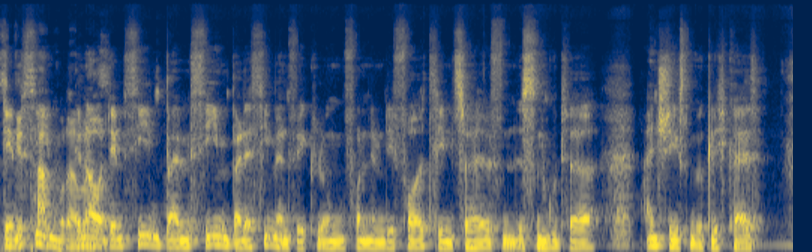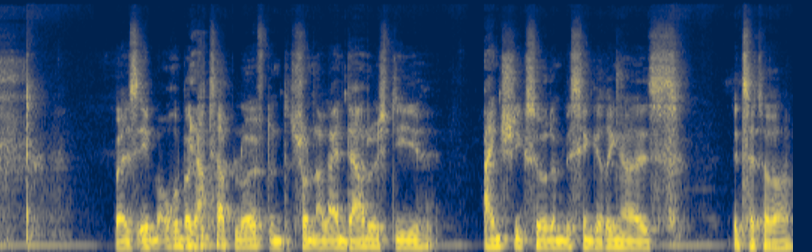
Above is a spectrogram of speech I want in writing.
dem GitHub Theme, genau, was? dem Theme, beim Theme, bei der Theme-Entwicklung von dem Default-Theme zu helfen, ist eine gute Einstiegsmöglichkeit. Weil es eben auch über Ja. GitHub läuft und schon allein dadurch die Einstiegshürde ein bisschen geringer ist, etc.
